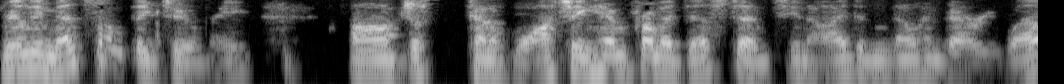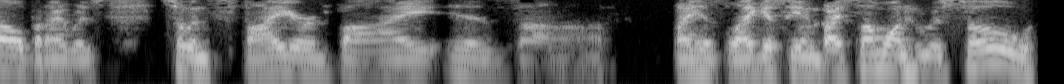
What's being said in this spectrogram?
really meant something to me. Um, just kind of watching him from a distance, you know, I didn't know him very well, but I was so inspired by his, uh, by his legacy and by someone who was so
